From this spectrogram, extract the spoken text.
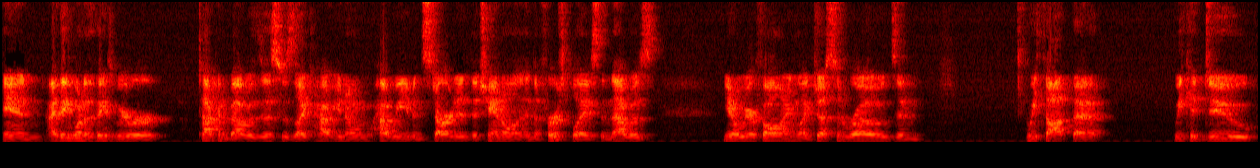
and i think one of the things we were talking about was this was like how you know how we even started the channel in the first place. And that was you know we were following like justin rhodes and we thought that we could do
